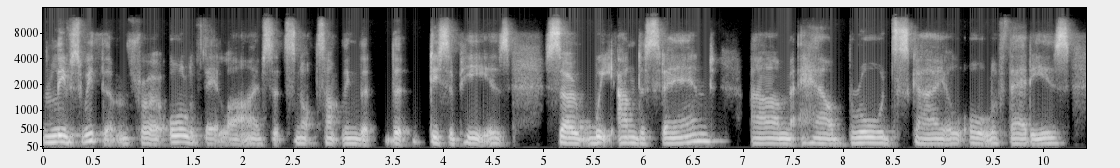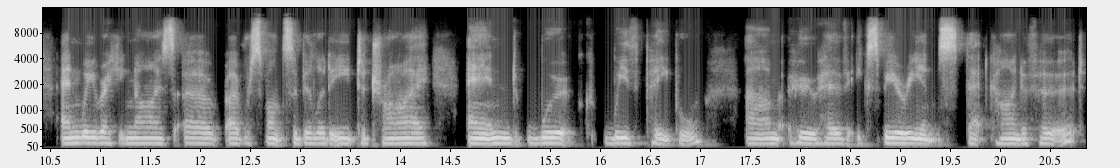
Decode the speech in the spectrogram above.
lives with them for all of their lives. It's not something that that disappears. So we understand um, how broad scale all of that is, and we recognise a, a responsibility to try and work with people. Um, who have experienced that kind of hurt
